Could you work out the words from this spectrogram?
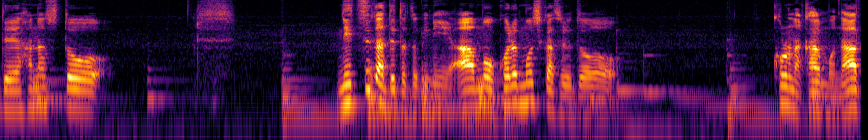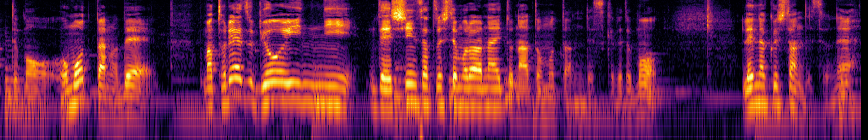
で話すと熱が出た時にああもうこれもしかするとコロナかもなってもう思ったのでまあとりあえず病院にで診察してもらわないとなと思ったんですけれども連絡したんですよね。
